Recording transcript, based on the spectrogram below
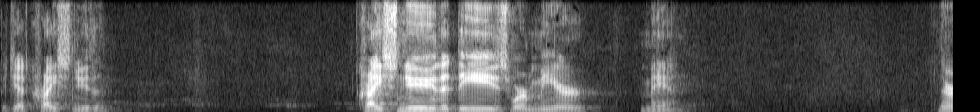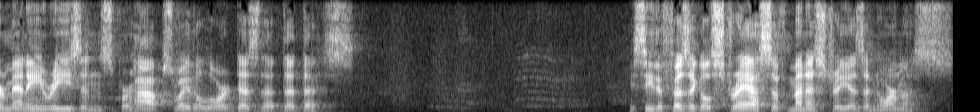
But yet Christ knew them. Christ knew that these were mere men. There are many reasons, perhaps, why the Lord does that, did this. You see, the physical stress of ministry is enormous.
